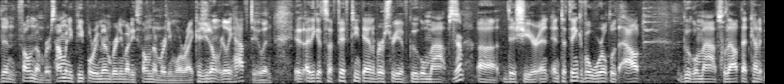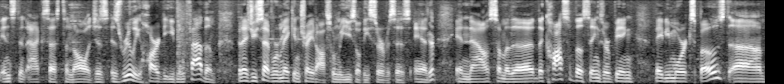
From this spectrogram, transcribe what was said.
than phone numbers. How many people remember anybody's phone number anymore, right? Because you don't really have to. And it, I think it's the 15th anniversary of Google Maps yep. uh, this year. And, and to think of a world without Google Maps without that kind of instant access to knowledge is, is really hard to even fathom. But as you said, we're making trade-offs when we use all these services. And, yep. and now some of the, the costs of those things are being maybe more exposed, um,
